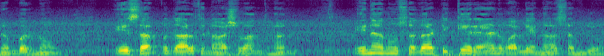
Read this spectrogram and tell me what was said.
ਨੰਬਰ 9 ਇਹ ਸਭ ਪਦਾਰਥ ਨਾਸ਼ਵੰਤ ਹਨ। ਇਹਨਾਂ ਨੂੰ ਸਦਾ ਟਿੱਕੇ ਰਹਿਣ ਵਾਲੇ ਨਾ ਸਮਝੋ।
